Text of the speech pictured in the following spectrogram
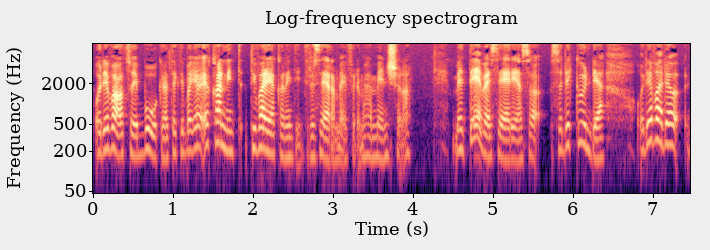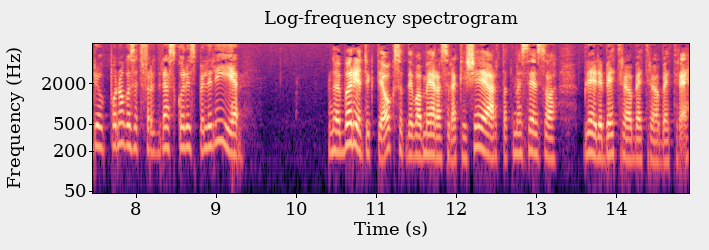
Och det var alltså i boken. Jag tänkte bara, jag, jag kan inte, tyvärr jag kan inte intressera mig för de här människorna. Men tv-serien så, så det kunde jag. Och det var då, då på något sätt för att det där skådespeleriet Nå, I början tyckte jag också att det var mer sådär klichéartat men sen så blev det bättre och bättre och bättre.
